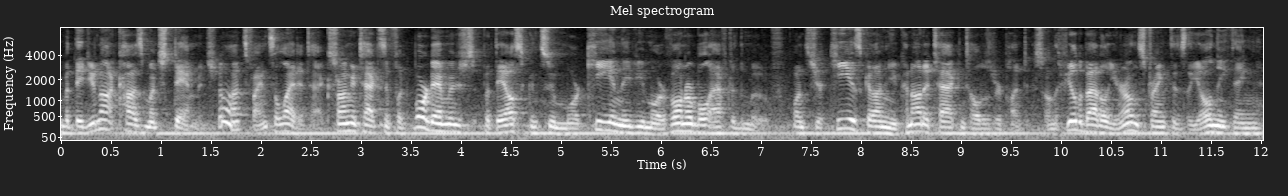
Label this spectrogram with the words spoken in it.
but they do not cause much damage. Oh, that's fine. It's a light attack. Strong attacks inflict more damage, but they also consume more Ki and leave you more vulnerable after the move. Once your Ki is gone, you cannot attack until it is replenished. On the field of battle, your own strength is the only thing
